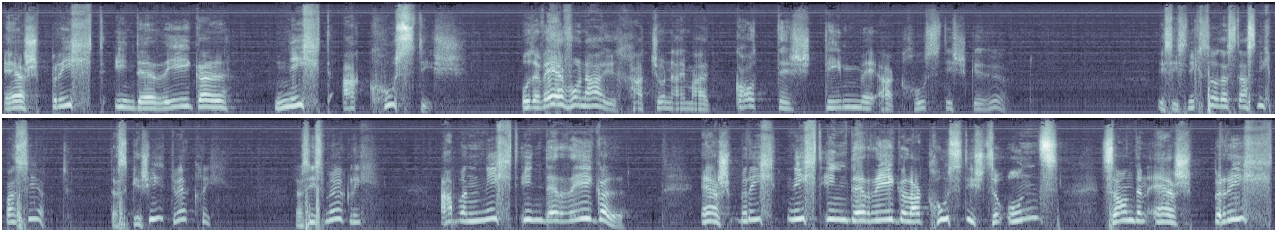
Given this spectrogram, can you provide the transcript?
Er spricht in der Regel nicht akustisch. Oder wer von euch hat schon einmal Gottes Stimme akustisch gehört? Es ist nicht so, dass das nicht passiert. Das geschieht wirklich. Das ist möglich aber nicht in der Regel. Er spricht nicht in der Regel akustisch zu uns, sondern er spricht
